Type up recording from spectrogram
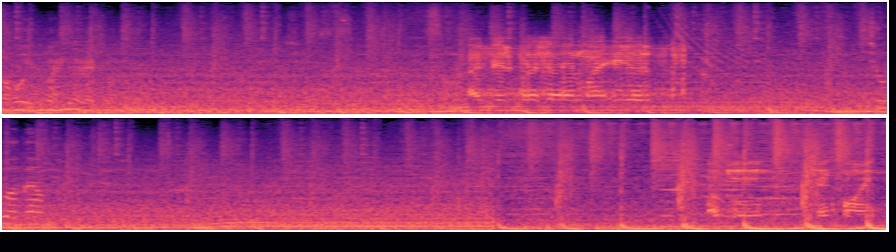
Oh, you banged it. I feel pressure on my ears. Chew a gum. Okay, checkpoint.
